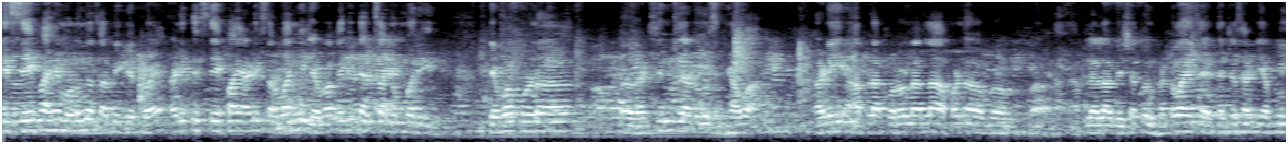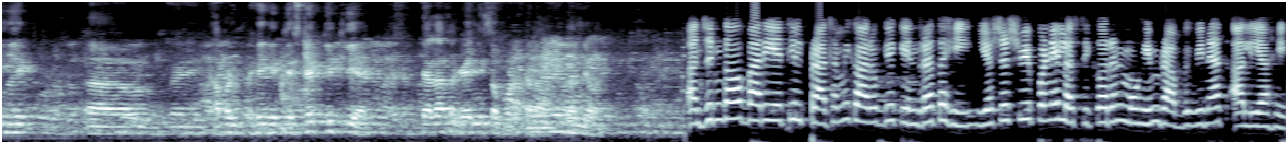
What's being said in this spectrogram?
ते सेफ आहे म्हणूनच आम्ही घेतो आहे आणि ते सेफ आहे आणि सर्वांनी जेव्हा कधी त्यांचा नंबर येईल तेव्हा पूर्ण वॅक्सिनचा डोस घ्यावा. आणि आपला कोरोनाला आपण आपल्याला देशातून हटवायचं आहे त्याच्यासाठी आपली ही एक आपण हे घेतली स्टेप घेतली आहे. त्याला सगळ्यांनी सपोर्ट करा. धन्यवाद. अंजनगाव बारी येथील प्राथमिक आरोग्य केंद्रातही यशस्वीपणे लसीकरण मोहीम राबविण्यात आली आहे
